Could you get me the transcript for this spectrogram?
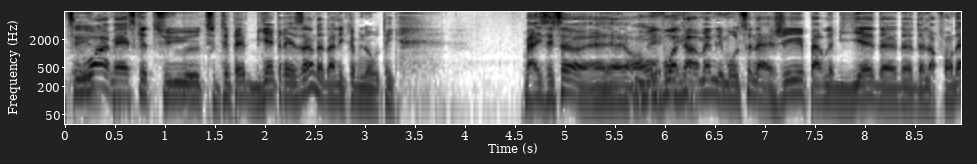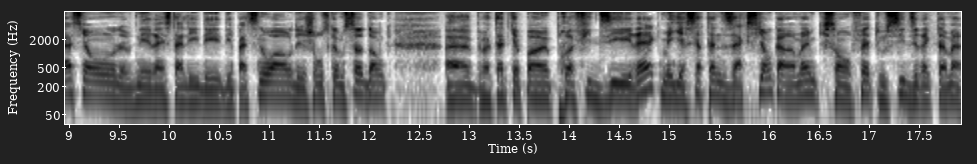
sais. ouais, mais est-ce que tu, tu t'es bien présent dans les communautés? Ben c'est ça. Euh, on voit quand même les Molson agir par le billet de, de, de, leur fondation, de venir installer des, des patinoires, des choses comme ça. Donc euh, peut-être qu'il n'y a pas un profit direct, mais il y a certaines actions quand même qui sont faites aussi directement.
